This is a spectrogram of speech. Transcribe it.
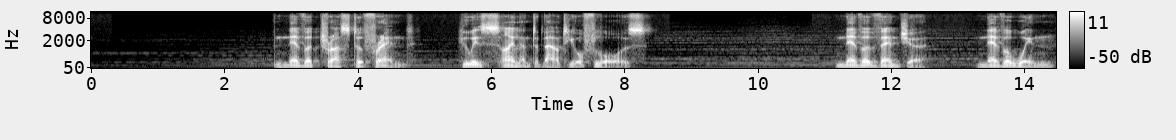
Never trust a friend who is silent about your flaws. Never venture, never win.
